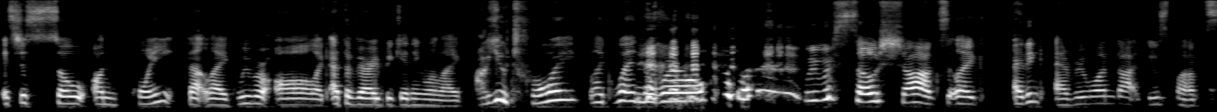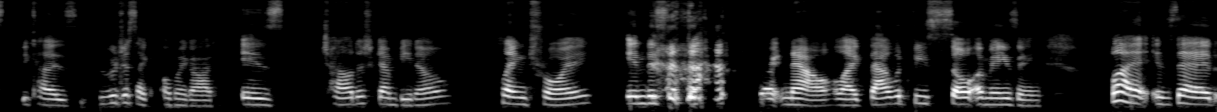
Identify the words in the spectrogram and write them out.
it's just so on point that like we were all like at the very beginning, we're like, are you Troy? Like, what in the world? we were so shocked. Like, I think everyone got goosebumps because we were just like, oh my God, is Childish Gambino playing Troy in this right now. Like that would be so amazing. But instead,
